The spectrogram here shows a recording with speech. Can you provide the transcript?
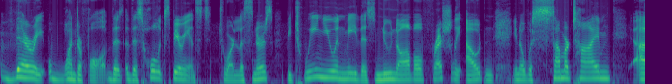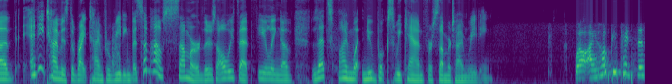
very wonderful this this whole experience to our listeners between you and me this new novel freshly out and you know with summertime uh anytime is the right time for reading but somehow summer there's always that feeling of let's find what new books we can for summertime reading Well, I hope you picked this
